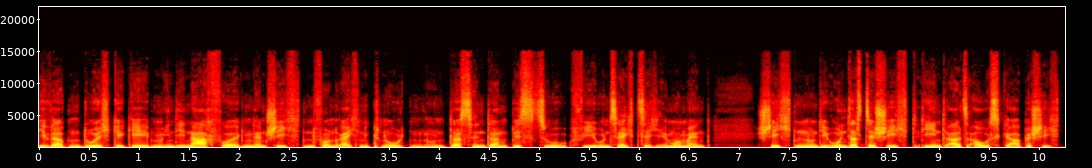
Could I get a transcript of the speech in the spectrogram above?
die werden durchgegeben in die nachfolgenden Schichten von Rechenknoten. Und das sind dann bis zu 64 im Moment Schichten. Und die unterste Schicht dient als Ausgabeschicht.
